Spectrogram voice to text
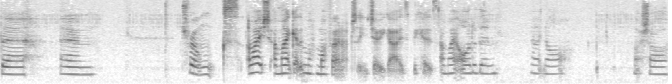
the um trunks. I might I might get them off my phone actually and show you guys because I might order them. Might not. Not sure.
